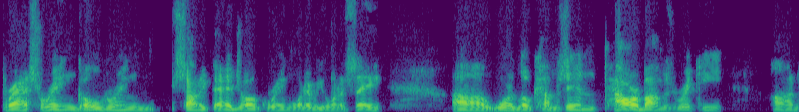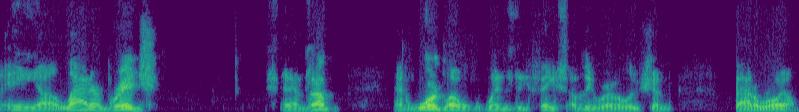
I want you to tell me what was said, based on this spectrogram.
brass ring, gold ring, Sonic the Hedgehog ring, whatever you want to say. Uh, Wardlow comes in, power bombs Ricky on a uh, ladder bridge, stands up, and Wardlow wins the Face of the Revolution Battle Royal.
